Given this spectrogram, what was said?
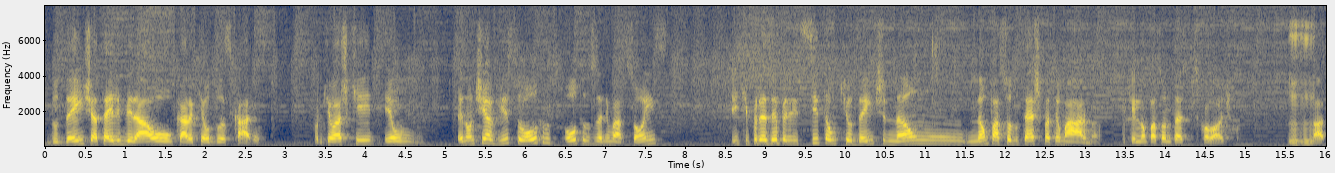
do Dente até ele virar o cara que é o Duas Caras. Porque eu acho que eu, eu não tinha visto outros, outras animações e que, por exemplo, eles citam que o Dente não, não passou do teste para ter uma arma. Porque ele não passou no teste psicológico. Uhum. Tá.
